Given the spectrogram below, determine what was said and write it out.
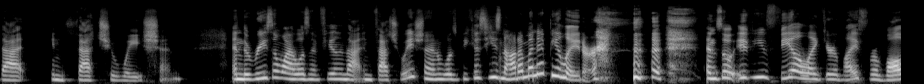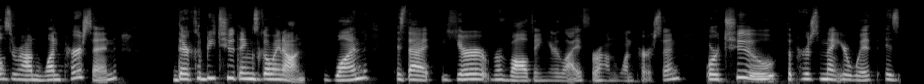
that infatuation? And the reason why I wasn't feeling that infatuation was because he's not a manipulator. and so if you feel like your life revolves around one person, there could be two things going on. One is that you're revolving your life around one person, or two, the person that you're with is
